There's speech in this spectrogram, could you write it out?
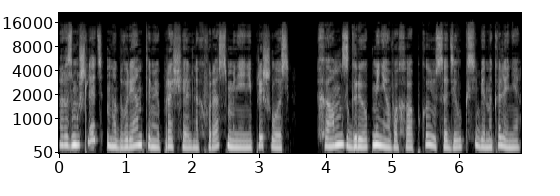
Размышлять над вариантами прощальных фраз мне не пришлось. Хам сгреб меня в охапку и усадил к себе на колени.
